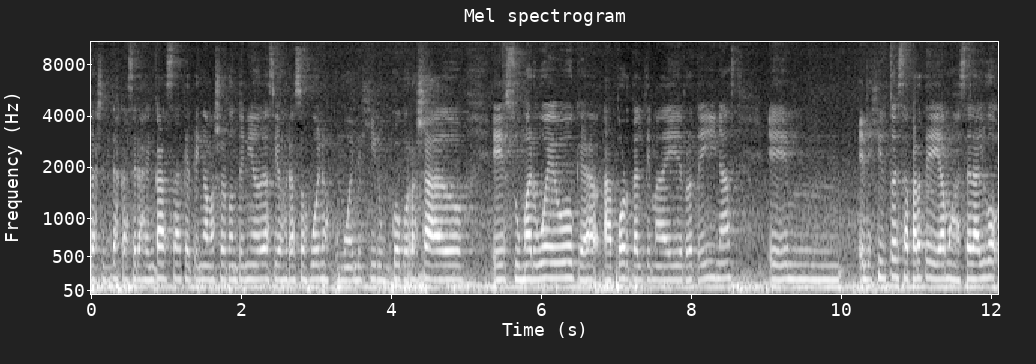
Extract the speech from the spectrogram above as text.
galletitas caseras en casa que tenga mayor contenido de ácidos grasos buenos, como elegir un coco rallado, eh, sumar huevo que a- aporta el tema de, de proteínas, em, elegir toda esa parte, digamos, hacer algo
